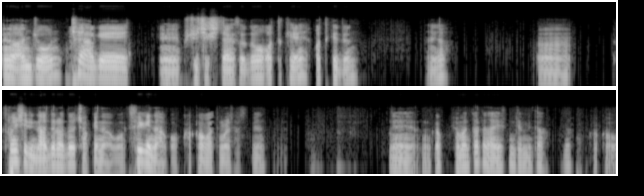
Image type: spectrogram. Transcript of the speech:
안 좋은 최악의 예, 주식 시장에서도 어떻게 어떻게든 아니죠? 어, 손실이 나더라도 적게 나고 수익이 나고 카카오 같은 걸 샀으면 네, 그러니까 저만 따라다니시면 됩니다. 카카오.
